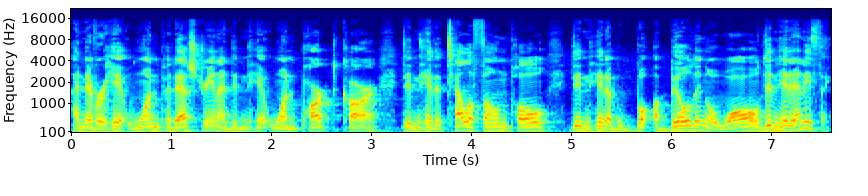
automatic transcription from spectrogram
I never hit one pedestrian. I didn't hit one parked car. Didn't hit a telephone pole. Didn't hit a, a building, a wall. Didn't hit anything.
